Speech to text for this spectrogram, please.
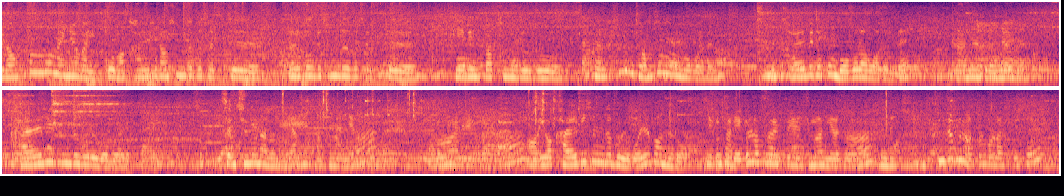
이런 콤보 메뉴가 있고 막 갈비랑 순두부 세트, 불고기 순두부 세트, 비빔밥 순두부. 그냥 순두부 단품으로 먹어야 되나? 근데 갈비도 꼭 먹으라고 하던데. 나는 그러면 갈비 순두부를 먹어야겠다. 지금 주문하면 돼요? 잠시만요. 뭐 드릴까요? 어, 이거 갈비 순두부 이거 1번으로. 지금 다 레귤러 프라이스의 주문이어서 네네. 순두부는 어떤 걸로 하시겠어요?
